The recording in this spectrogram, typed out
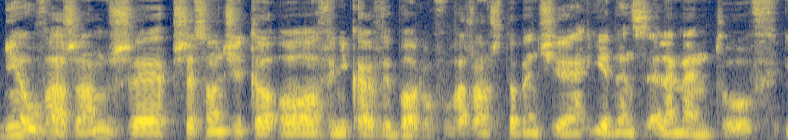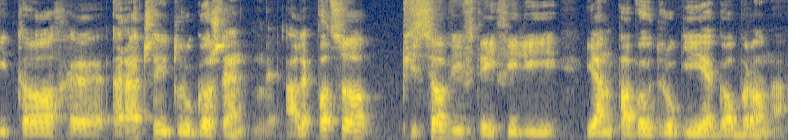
Nie uważam, że przesądzi to o wynikach wyborów. Uważam, że to będzie jeden z elementów i to e, raczej drugorzędny. Ale po co PiSowi w tej chwili Jan Paweł II i jego obrona?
